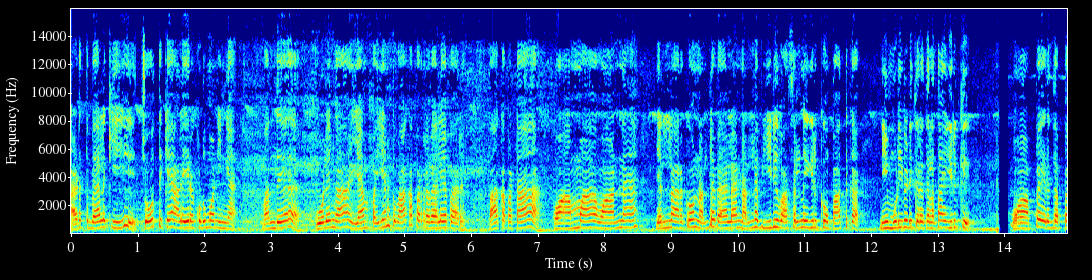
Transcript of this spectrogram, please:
அடுத்து சோத்துக்கே அலையிற குடும்பம் நீங்க. வந்து ஒழுங்கா என் பையனுக்கு வாக்கப்படுற வேலையை பாரு. வாக்கப்பட்டா உன் அம்மா உன் அண்ணன் எல்லாருக்கும் நல்ல வேலை நல்ல வீடு வாசல்னு இருக்கும். பாத்துக்க. நீ முடிவெடுக்கிறதுல தான் இருக்கு உன் அப்பா இருந்தப்ப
